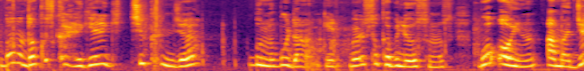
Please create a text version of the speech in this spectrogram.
bana 9 kare geri çıkınca bunu buradan böyle sokabiliyorsunuz. Bu oyunun amacı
